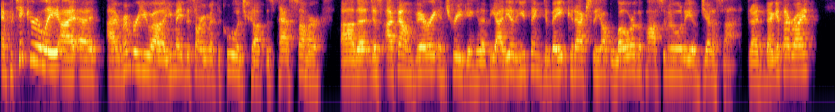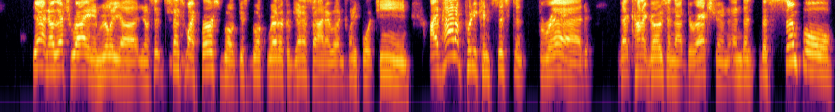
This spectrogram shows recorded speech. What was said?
and particularly, I I, I remember you uh, you made this argument the Coolidge Cup this past summer uh, that just I found very intriguing. That the idea that you think debate could actually help lower the possibility of genocide. Did I, did I get that right? Yeah, no, that's right. And really, uh, you know, since, since, my first book, this book, Rhetoric of Genocide, I wrote in 2014, I've had a pretty consistent thread that kind of goes in that direction. And the, the simple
